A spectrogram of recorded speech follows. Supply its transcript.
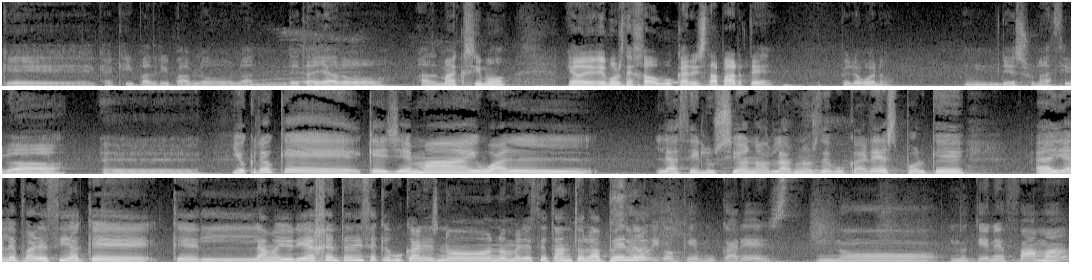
que, que aquí Padre y Pablo lo han detallado al máximo. Eh, hemos dejado bucar esta parte, pero bueno, mm, es una ciudad... eh, Yo creo que, que Gemma igual le hace ilusión hablarnos de Bucarest, porque a ella le parecía que, que la mayoría de gente dice que Bucarest no, no merece tanto la pena. Solo digo que Bucarest no, no tiene fama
